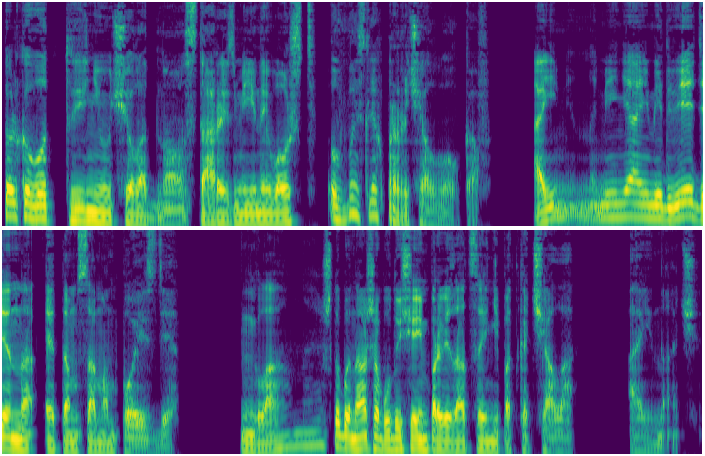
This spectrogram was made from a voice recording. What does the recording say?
«Только вот ты не учел одно, старый змеиный вождь», — в мыслях прорычал Волков. «А именно меня и медведя на этом самом поезде. Главное, чтобы наша будущая импровизация не подкачала. А иначе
